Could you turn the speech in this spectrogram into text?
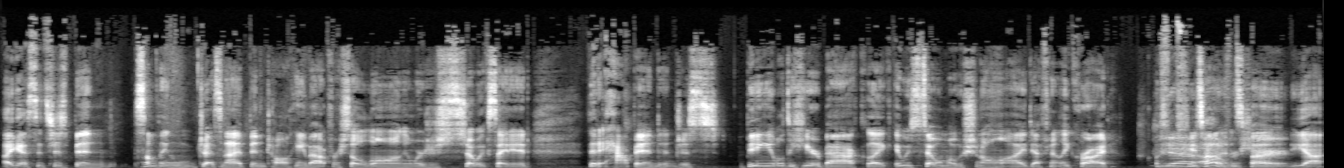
I guess it's just been something Jess and I have been talking about for so long, and we're just so excited that it happened and just being able to hear back. Like, it was so emotional. I definitely cried a Yeah, few oh, times. for but sure. yeah.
